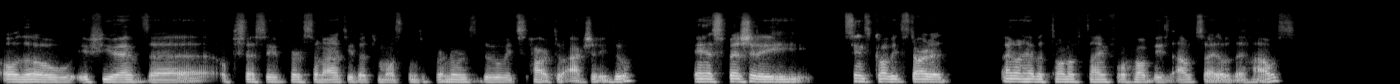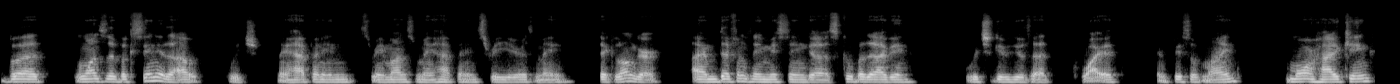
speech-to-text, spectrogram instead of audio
Although, if you have the obsessive personality that most entrepreneurs do, it's hard to actually do. And especially since COVID started, I don't have a ton of time for hobbies outside of the house. But once the vaccine is out, which may happen in three months, may happen in three years, may take longer, I'm definitely missing uh, scuba diving, which gives you that quiet and peace of mind. More hiking,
